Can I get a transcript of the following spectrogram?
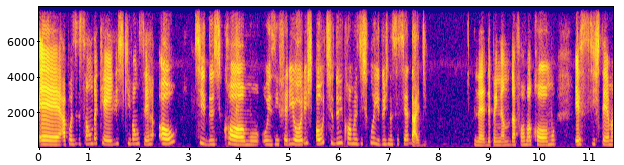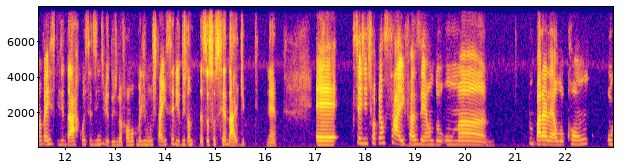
é, a posição daqueles que vão ser ou tidos como os inferiores ou tidos como os excluídos na sociedade. Né, dependendo da forma como esse sistema vai lidar com esses indivíduos, da forma como eles vão estar inseridos dentro dessa sociedade, né? É, se a gente for pensar e fazendo uma, um paralelo com o,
